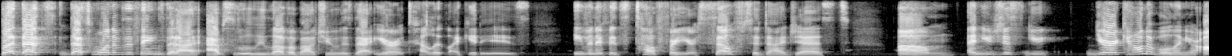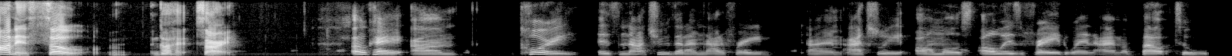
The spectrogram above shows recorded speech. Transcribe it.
but that's that's one of the things that I absolutely love about you is that you're a tell it like it is, even if it's tough for yourself to digest. Um, and you just you you're accountable and you're honest. So go ahead. Sorry. Okay. Um, Kori, it's not true that I'm not afraid. I'm actually almost always afraid when I'm about to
